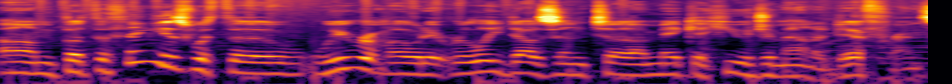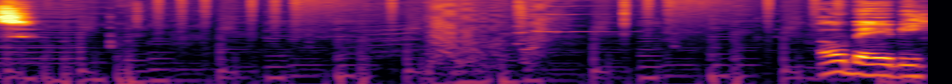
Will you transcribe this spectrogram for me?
Um, but the thing is, with the Wii Remote, it really doesn't uh, make a huge amount of difference. Oh, baby.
